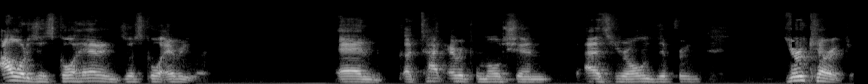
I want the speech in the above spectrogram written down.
I would just go ahead and just go everywhere and attack every promotion as your own different, your character,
